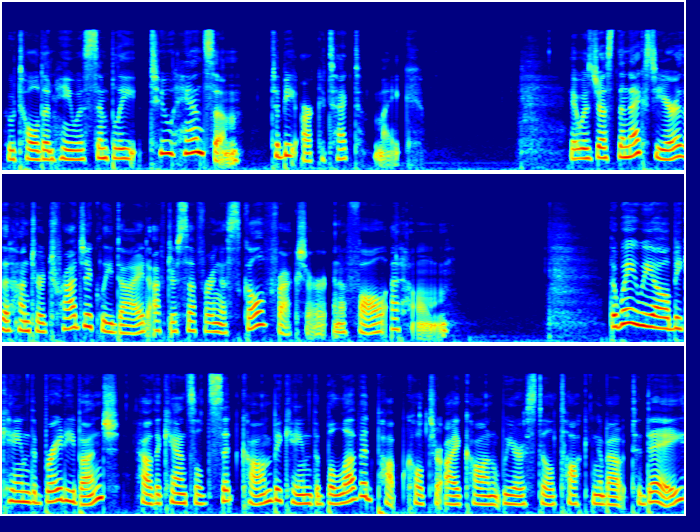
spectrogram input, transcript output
who told him he was simply too handsome to be architect Mike. It was just the next year that Hunter tragically died after suffering a skull fracture in a fall at home. The way we all became the Brady Bunch, how the canceled sitcom became the beloved pop culture icon we are still talking about today,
